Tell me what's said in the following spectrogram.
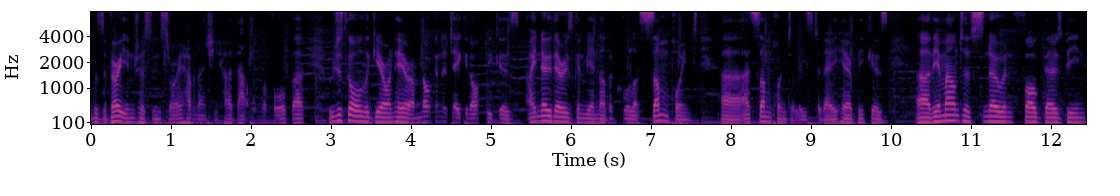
was a very interesting story. I haven't actually heard that one before, but we've just got all the gear on here. I'm not going to take it off because I know there is going to be another call at some point, uh, at some point at least today here because uh, the amount of snow and fog there's been,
